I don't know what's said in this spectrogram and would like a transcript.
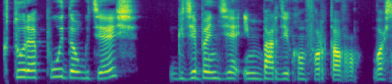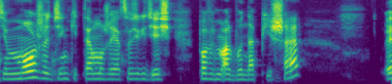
które pójdą gdzieś, gdzie będzie im bardziej komfortowo. Właśnie może dzięki temu, że ja coś gdzieś powiem albo napiszę. Yy,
